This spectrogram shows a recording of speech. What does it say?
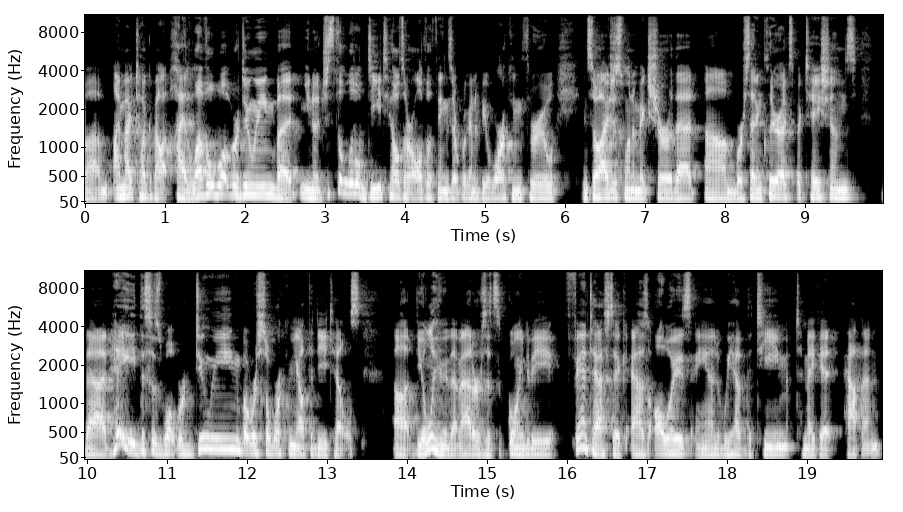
um, i might talk about high level what we're doing but you know just the little details are all the things that we're going to be working through. And so i just want to make sure that um, we're setting clear expectations that hey this is what we're doing but we're still working out the details. Uh, the only thing that matters, it's going to be fantastic as always and we have the team to make it happen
